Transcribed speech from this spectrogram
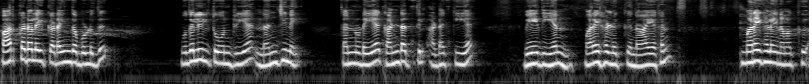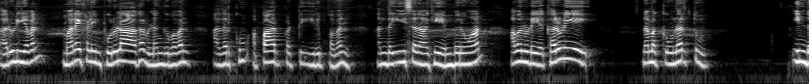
பார்க்கடலை கடைந்த பொழுது முதலில் தோன்றிய நஞ்சினை தன்னுடைய கண்டத்தில் அடக்கிய வேதியன் மறைகளுக்கு நாயகன் மறைகளை நமக்கு அருளியவன் மறைகளின் பொருளாக விளங்குபவன் அதற்கும் அப்பாற்பட்டு இருப்பவன். அந்த ஈசனாகிய எம்பெருமான் அவனுடைய கருணையை நமக்கு உணர்த்தும் இந்த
